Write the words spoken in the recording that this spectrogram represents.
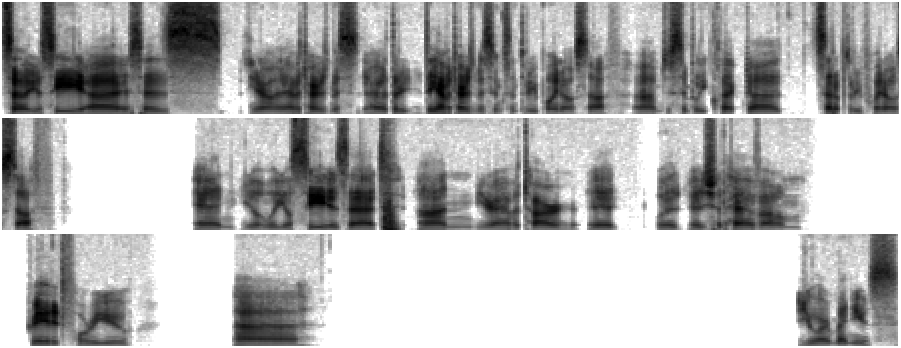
So you'll see uh, it says you know, Avatar is miss uh, the Avatar is missing some 3.0 stuff. Um, just simply click uh, Setup 3.0 stuff, and you'll, what you'll see is that on your avatar, it would it should have um, created for you uh, your menus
